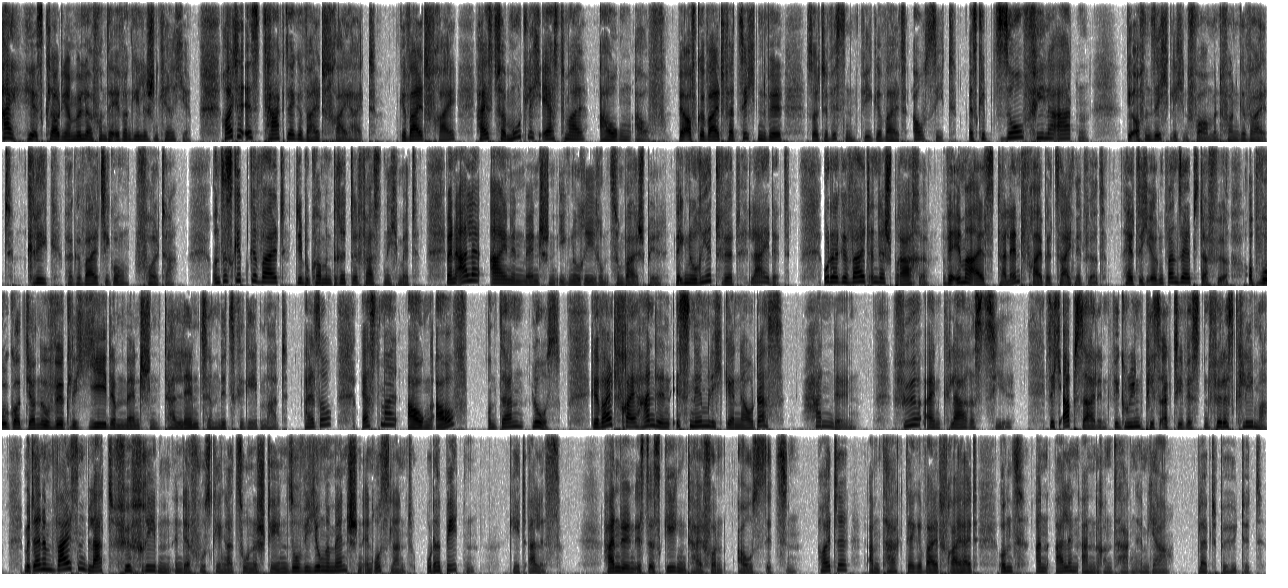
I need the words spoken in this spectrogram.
Hi, hier ist Claudia Müller von der Evangelischen Kirche. Heute ist Tag der Gewaltfreiheit. Gewaltfrei heißt vermutlich erstmal Augen auf. Wer auf Gewalt verzichten will, sollte wissen, wie Gewalt aussieht. Es gibt so viele Arten. Die offensichtlichen Formen von Gewalt. Krieg, Vergewaltigung, Folter. Und es gibt Gewalt, die bekommen Dritte fast nicht mit. Wenn alle einen Menschen ignorieren zum Beispiel, wer ignoriert wird, leidet. Oder Gewalt in der Sprache. Wer immer als talentfrei bezeichnet wird, hält sich irgendwann selbst dafür, obwohl Gott ja nur wirklich jedem Menschen Talente mitgegeben hat. Also erstmal Augen auf und dann los. Gewaltfrei handeln ist nämlich genau das. Handeln. Für ein klares Ziel. Sich abseilen wie Greenpeace-Aktivisten für das Klima. Mit einem weißen Blatt für Frieden in der Fußgängerzone stehen, so wie junge Menschen in Russland. Oder beten. Geht alles. Handeln ist das Gegenteil von Aussitzen. Heute am Tag der Gewaltfreiheit und an allen anderen Tagen im Jahr. Bleibt behütet.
